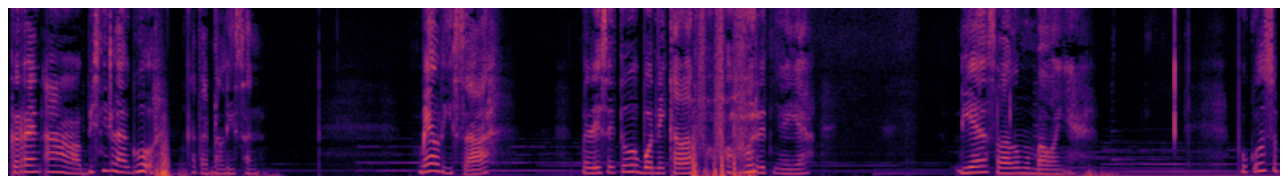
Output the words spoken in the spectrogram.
Keren abis nih lagu Kata Melison Melisa Melissa itu boneka favoritnya ya. Dia selalu membawanya. Pukul 10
